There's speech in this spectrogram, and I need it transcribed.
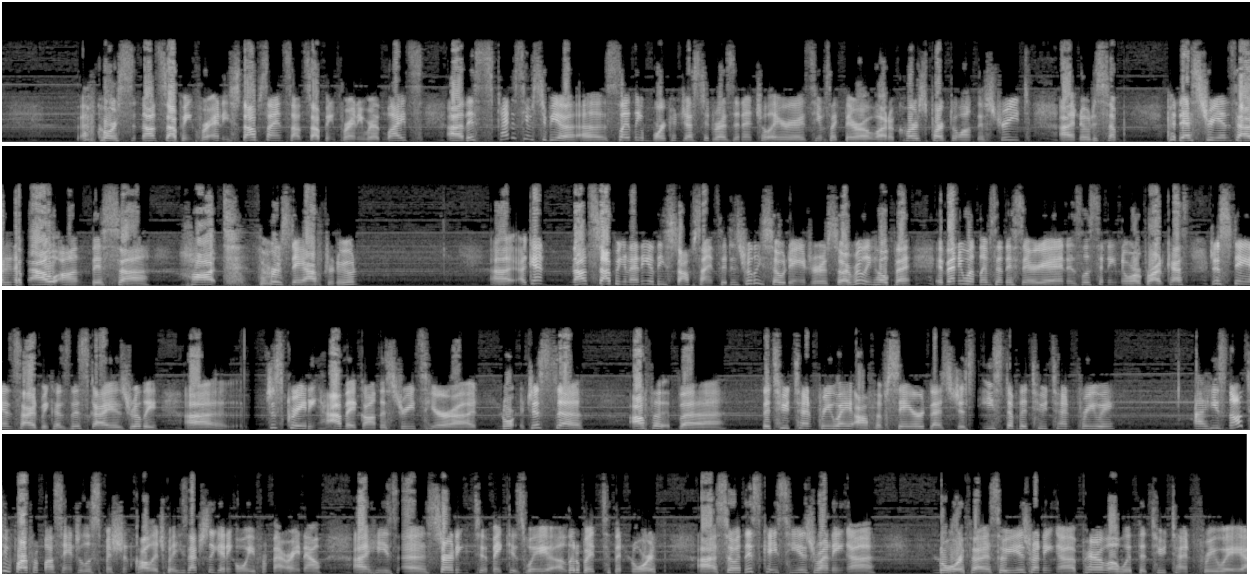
of course, not stopping for any stop signs, not stopping for any red lights. Uh, this kind of seems to be a, a, slightly more congested residential area. It seems like there are a lot of cars parked along the street. I noticed some pedestrians out and about on this uh, hot Thursday afternoon. Uh, again, not stopping at any of these stop signs. It is really so dangerous. So I really hope that if anyone lives in this area and is listening to our broadcast, just stay inside because this guy is really uh, just creating havoc on the streets here. Uh, just uh, off of uh, the 210 freeway, off of Sayre, that's just east of the 210 freeway. Uh, he's not too far from Los Angeles Mission College, but he's actually getting away from that right now. Uh, he's uh, starting to make his way a little bit to the north. So in this case, he is running north. So he is running parallel with the 210 freeway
